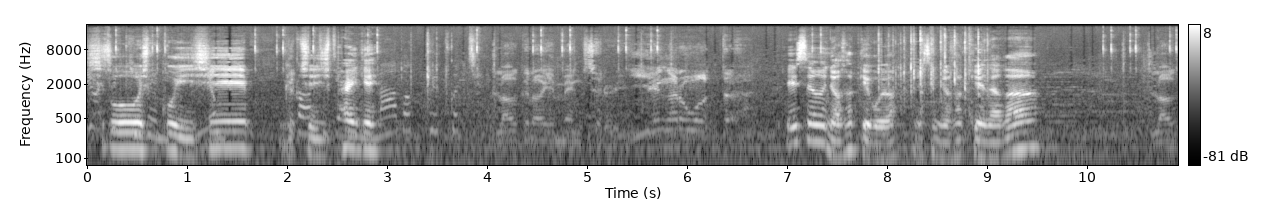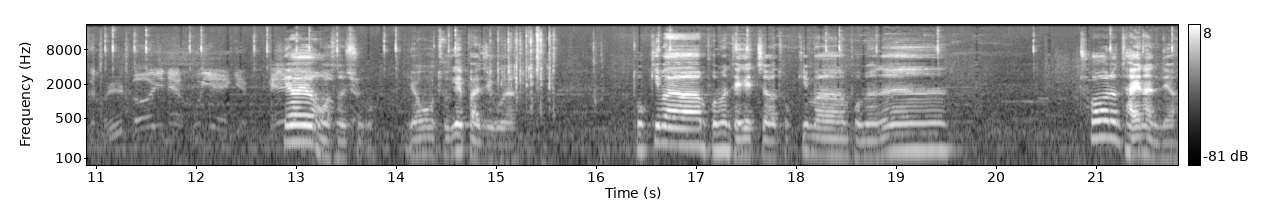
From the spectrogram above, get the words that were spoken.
15, 19, 20, 67, 28개. 1승은 6개고요. 1승 6개에다가 라그를 거인의 후예에게 피하영 어서시고 영웅 두개 빠지고요. 도끼만 보면 되겠죠. 도끼만 보면은 초월은 다 해놨네요.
